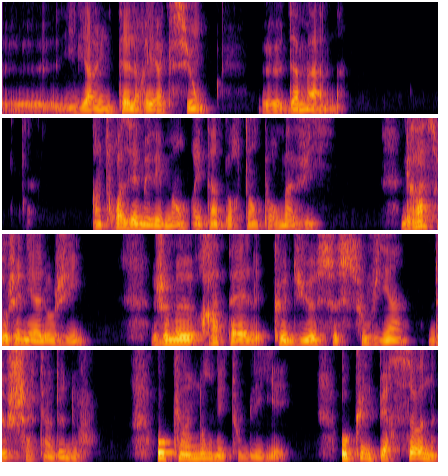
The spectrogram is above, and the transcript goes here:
euh, il y a une telle réaction d'Aman. Un troisième élément est important pour ma vie Grâce aux généalogies, je me rappelle que Dieu se souvient de chacun de nous. Aucun nom n'est oublié. Aucune personne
